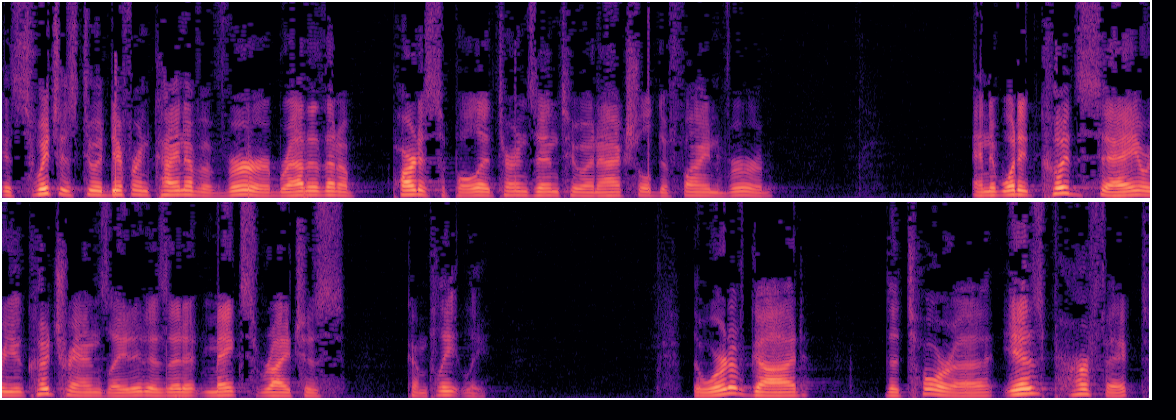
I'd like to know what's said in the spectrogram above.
it switches to a different kind of a verb rather than a participle. It turns into an actual defined verb. And what it could say or you could translate it is that it makes righteous completely. The word of god the torah is perfect.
